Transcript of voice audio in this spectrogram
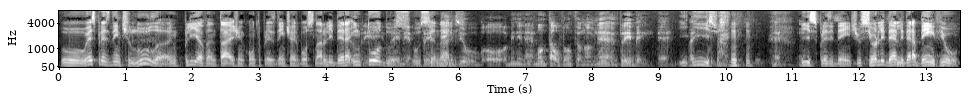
O ex-presidente Lula amplia a vantagem contra o presidente Jair Bolsonaro, lidera em todos mesmo, os cenários. Bem, viu, o, menino, é Montalvão seu nome, né? Ampliei bem. É, isso. é. Isso, presidente. O senhor lidera, lidera bem, viu?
